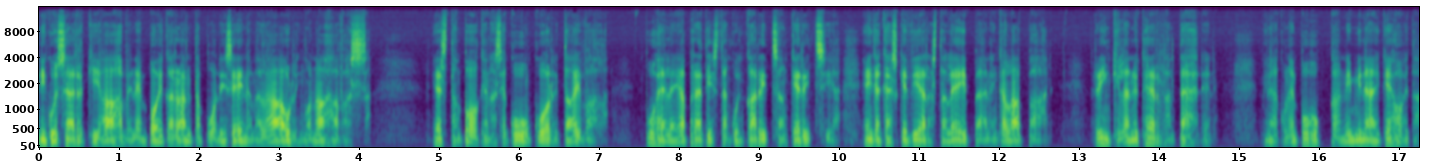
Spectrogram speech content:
niin kuin särki ja ahvenen poika rantapuodin seinämällä auringon ahavassa. Estan pookenas ja kuun kuori taivaalla. Puhelee ja prätistän kuin karitsan keritsiä, enkä käske vierasta leipään enkä lapaan. Rinkillä nyt Herran tähden. Minä kun en puhukkaan, niin minä en kehoita,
